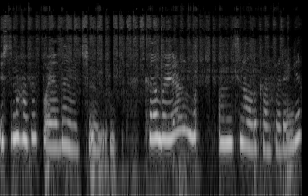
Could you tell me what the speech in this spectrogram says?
Üstünü hafif boyadığım için kalın boyuyorum. Onun için oldu kahverengi.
